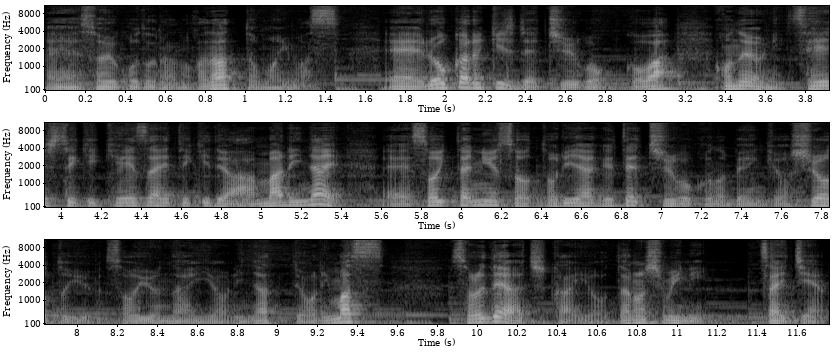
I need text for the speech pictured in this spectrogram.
えーそういうことなのかなと思います。えーローカル記事で中国語は、このように政治的、経済的ではあまりない、えーそういったニュースを取り上げて中国の勉強しようという、そういう内容になっております。それでは次回をお楽しみに。再见。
